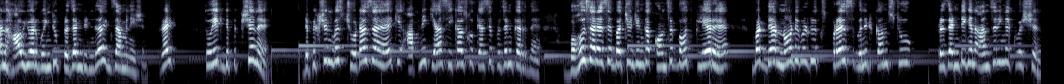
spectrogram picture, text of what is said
and how you are going to present in the examination right तो एक डिपिक्शन है। डिपिक्शन बस छोटा सा है कि आपने क्या सीखा उसको कैसे प्रेजेंट करते हैं बहुत सारे ऐसे बच्चे हैं जिनका कॉन्सेप्ट बहुत क्लियर है but they are not able to express when it comes to presenting and answering a question.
